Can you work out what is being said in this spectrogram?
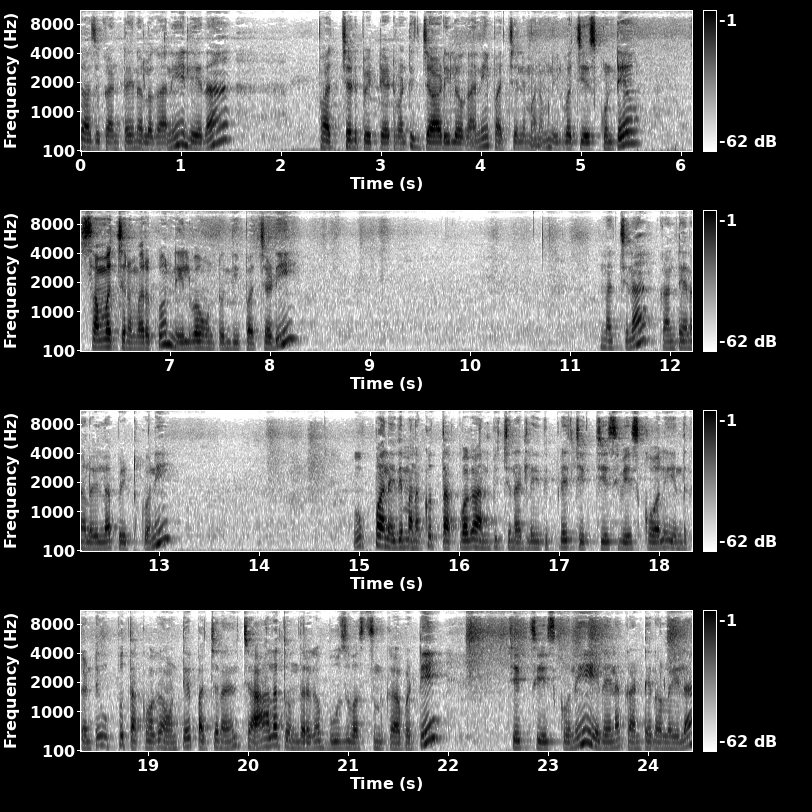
గాజు కంటైనర్లో కానీ లేదా పచ్చడి పెట్టేటువంటి జాడీలో కానీ పచ్చడిని మనం నిల్వ చేసుకుంటే సంవత్సరం వరకు నిల్వ ఉంటుంది పచ్చడి. నచ్చిన కంటైనర్లో ఇలా పెట్టుకొని ఉప్పు అనేది మనకు తక్కువగా అనిపించినట్లయితే ఇప్పుడే చెక్ చేసి వేసుకోవాలి. ఎందుకంటే ఉప్పు తక్కువగా ఉంటే పచ్చడి అనేది చాలా తొందరగా బూజు వస్తుంది కాబట్టి చెక్ చేసుకొని ఏదైనా కంటైనర్లో ఇలా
